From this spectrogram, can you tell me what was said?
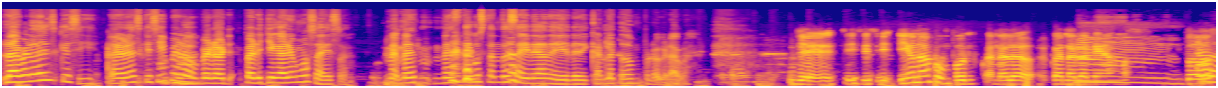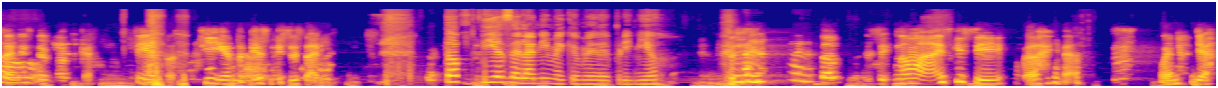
la verdad es que sí, la verdad es que sí, pero, pero, pero llegaremos a eso. Me, me, me está gustando esa idea de dedicarle todo un programa. Yeah, sí, sí, sí. Y uno a pum pum cuando lo, cuando lo leamos. Mm, Todos en este podcast. Siento, siento que es necesario. top 10 del anime que me deprimió. Sí, no más, es que sí. Ay, no. Bueno, ya,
